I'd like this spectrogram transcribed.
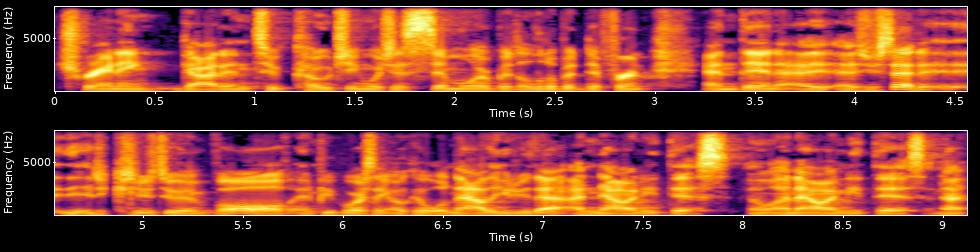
training, got into coaching, which is similar but a little bit different, and then as you said, it, it continues to evolve. And people are saying, okay, well now that you do that, and now I need this, and now I need this, and I,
